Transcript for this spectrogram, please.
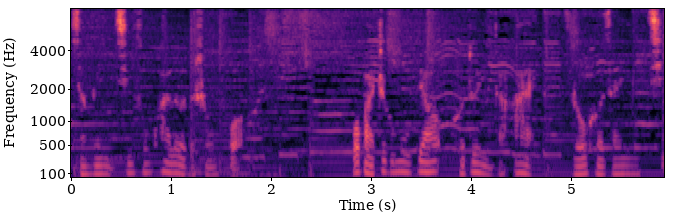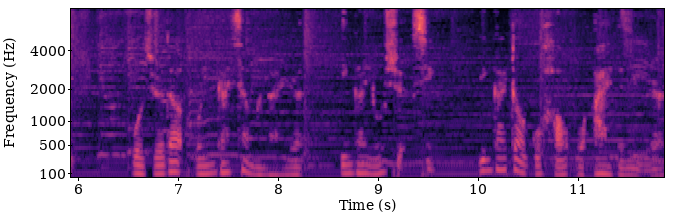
想给你轻松快乐的生活。我把这个目标和对你的爱糅合在一起。我觉得我应该像个男人，应该有血性，应该照顾好我爱的女人。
